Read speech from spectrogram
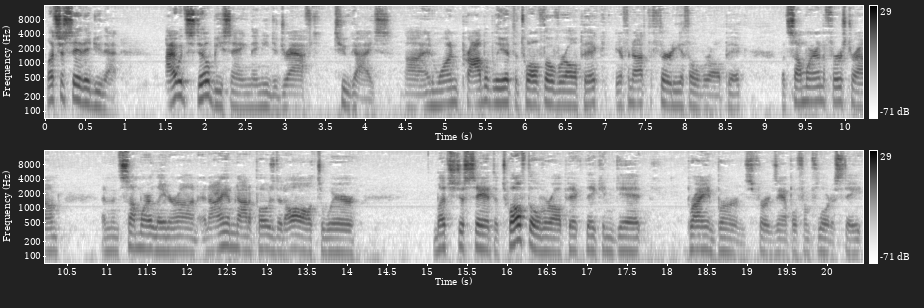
let's just say they do that. I would still be saying they need to draft two guys, uh, and one probably at the 12th overall pick, if not the 30th overall pick, but somewhere in the first round, and then somewhere later on. And I am not opposed at all to where, let's just say at the 12th overall pick, they can get Brian Burns, for example, from Florida State,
